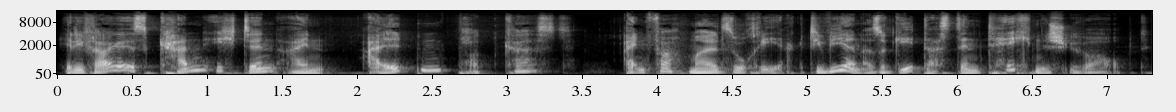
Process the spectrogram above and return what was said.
Ja, die Frage ist, kann ich denn einen alten Podcast einfach mal so reaktivieren? Also geht das denn technisch überhaupt?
